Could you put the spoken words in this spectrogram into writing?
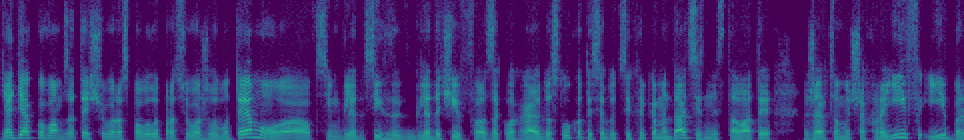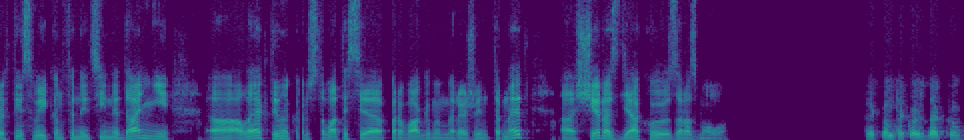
Я дякую вам за те, що ви розповіли про цю важливу тему. Е, Всім всіх глядачів е, закликаю дослухатися до цих рекомендацій, не ставати жертвами шахраїв і берегти свої конфіденційні дані, е, але активно користуватися перевагами мережі інтернет. Ще раз дякую за розмову. Так, вам також дякую.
